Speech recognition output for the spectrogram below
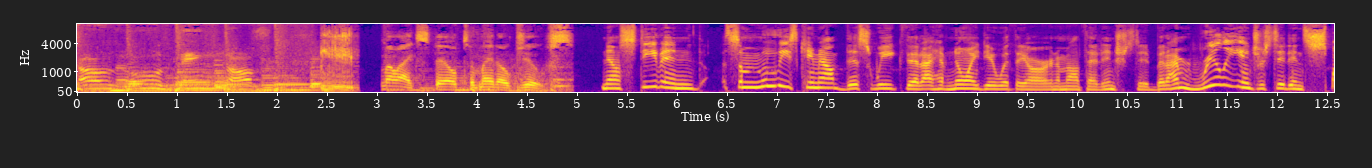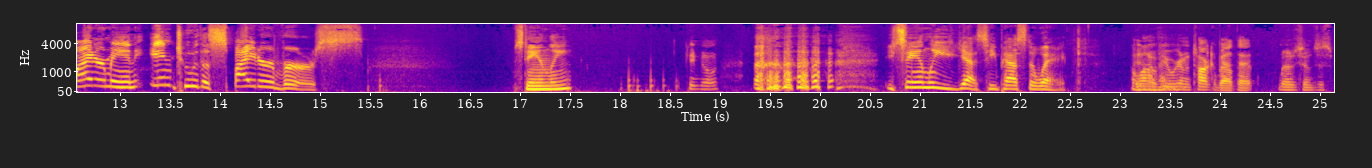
call the whole thing off. Smell like stale tomato juice. Now, Steven, some movies came out this week that I have no idea what they are, and I'm not that interested, but I'm really interested in Spider Man Into the Spider Verse. Stan Lee? Keep going. Stan Lee, yes, he passed away. I didn't know if you were going to talk about that. I was going to just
